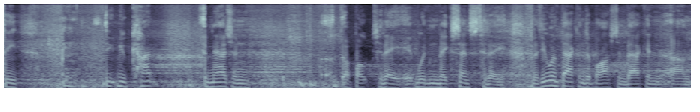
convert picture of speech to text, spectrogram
The, the, you can't imagine a boat today. It wouldn't make sense today. But if you went back into Boston back in um,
